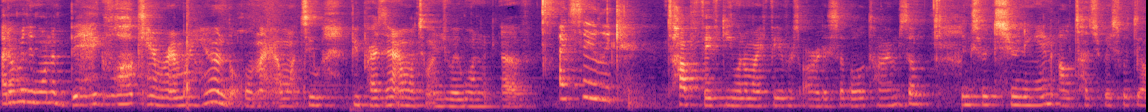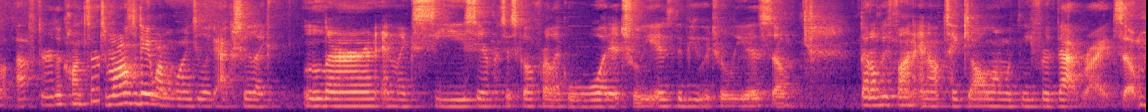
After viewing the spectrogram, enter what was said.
I don't really want a big vlog camera in my hand the whole night. I want to be present. I want to enjoy one of, I'd say like top 50, one of my favorite artists of all time. So thanks for tuning in. I'll touch base with y'all after the concert. Tomorrow's the day where I'm going to like actually like learn and like see San Francisco for like what it truly is, the view it truly is. So that'll be fun and I'll take y'all along with me for that ride. So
